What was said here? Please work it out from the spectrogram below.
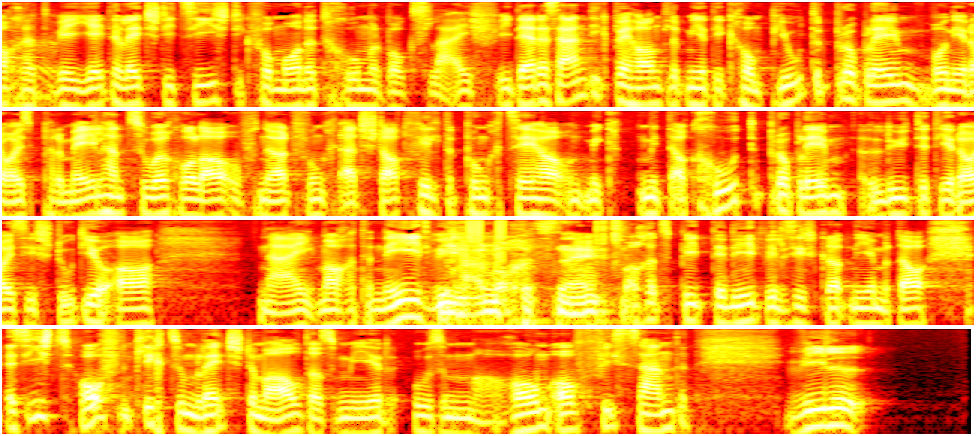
Machen wie jede letzte Dienstag vom Monat Kummerbox live. In dieser Sendung behandelt wir die Computerprobleme, die ihr uns per Mail habt zukommen lassen auf nerdfunk.stadtfilter.ch und mit, mit akuten Problemen läutet ihr uns ins Studio an. Nein, macht ihr nicht. Weil Nein, macht es nicht. Macht es bitte nicht, weil es ist gerade niemand da. Es ist hoffentlich zum letzten Mal, dass wir aus dem Homeoffice senden, weil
